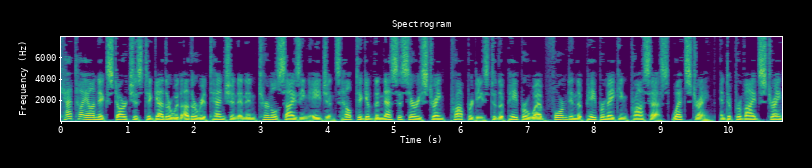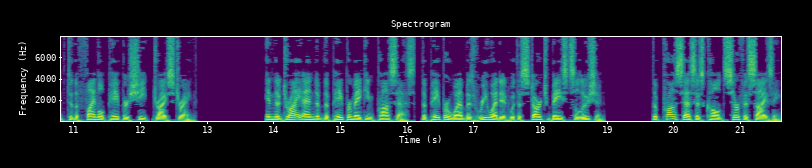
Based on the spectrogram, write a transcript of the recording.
Cationic starches together with other retention and internal sizing agents help to give the necessary strength properties to the paper web formed in the papermaking process wet strength, and to provide strength to the final paper sheet dry strength. In the dry end of the papermaking process, the paper web is rewetted with a starch-based solution. The process is called surface sizing.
